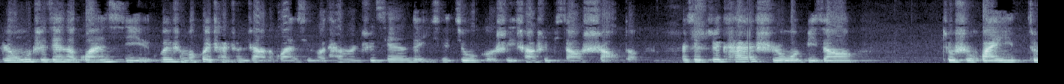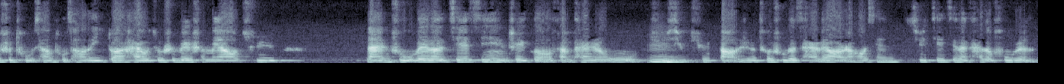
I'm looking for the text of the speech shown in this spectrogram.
人物之间的关系，为什么会产生这样的关系和他们之间的一些纠葛，实际上是比较少的。而且最开始我比较就是怀疑，就是吐想吐槽的一段，还有就是为什么要去。男主为了接近这个反派人物，去寻寻找这个特殊的材料，然后先去接近了他的夫人，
